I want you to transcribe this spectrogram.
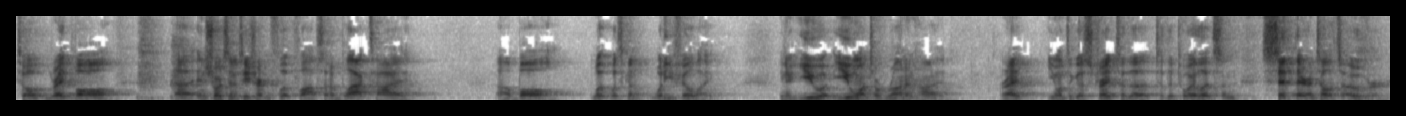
to a great ball uh, in shorts and a t shirt and flip flops at a black tie uh, ball, what, what's gonna, what do you feel like? You know, you, you want to run and hide, right? You want to go straight to the, to the toilets and sit there until it's over.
